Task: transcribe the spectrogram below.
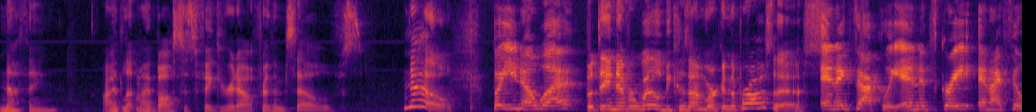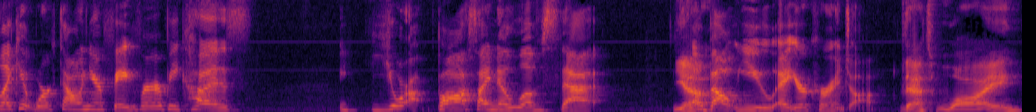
Nothing. I'd let my bosses figure it out for themselves. No. But you know what? But they never will because I'm working the process. And exactly, and it's great, and I feel like it worked out in your favor because your boss, I know, loves that yeah. about you at your current job. that's why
